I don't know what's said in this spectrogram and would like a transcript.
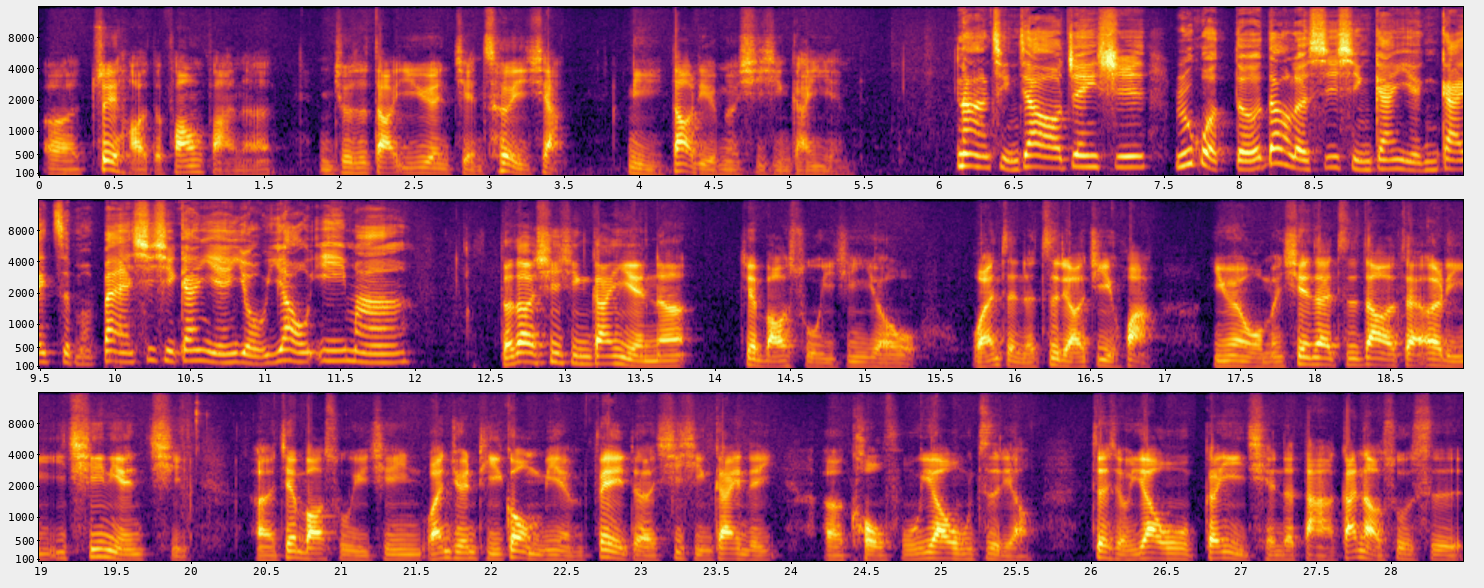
呃，最好的方法呢，你就是到医院检测一下，你到底有没有 C 型肝炎。那请教郑医师，如果得到了 C 型肝炎该怎么办？C 型肝炎有药医吗？得到 C 型肝炎呢，健保署已经有。完整的治疗计划，因为我们现在知道，在二零一七年起，呃，健保署已经完全提供免费的 C 型肝炎的呃口服药物治疗。这种药物跟以前的打干扰素是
